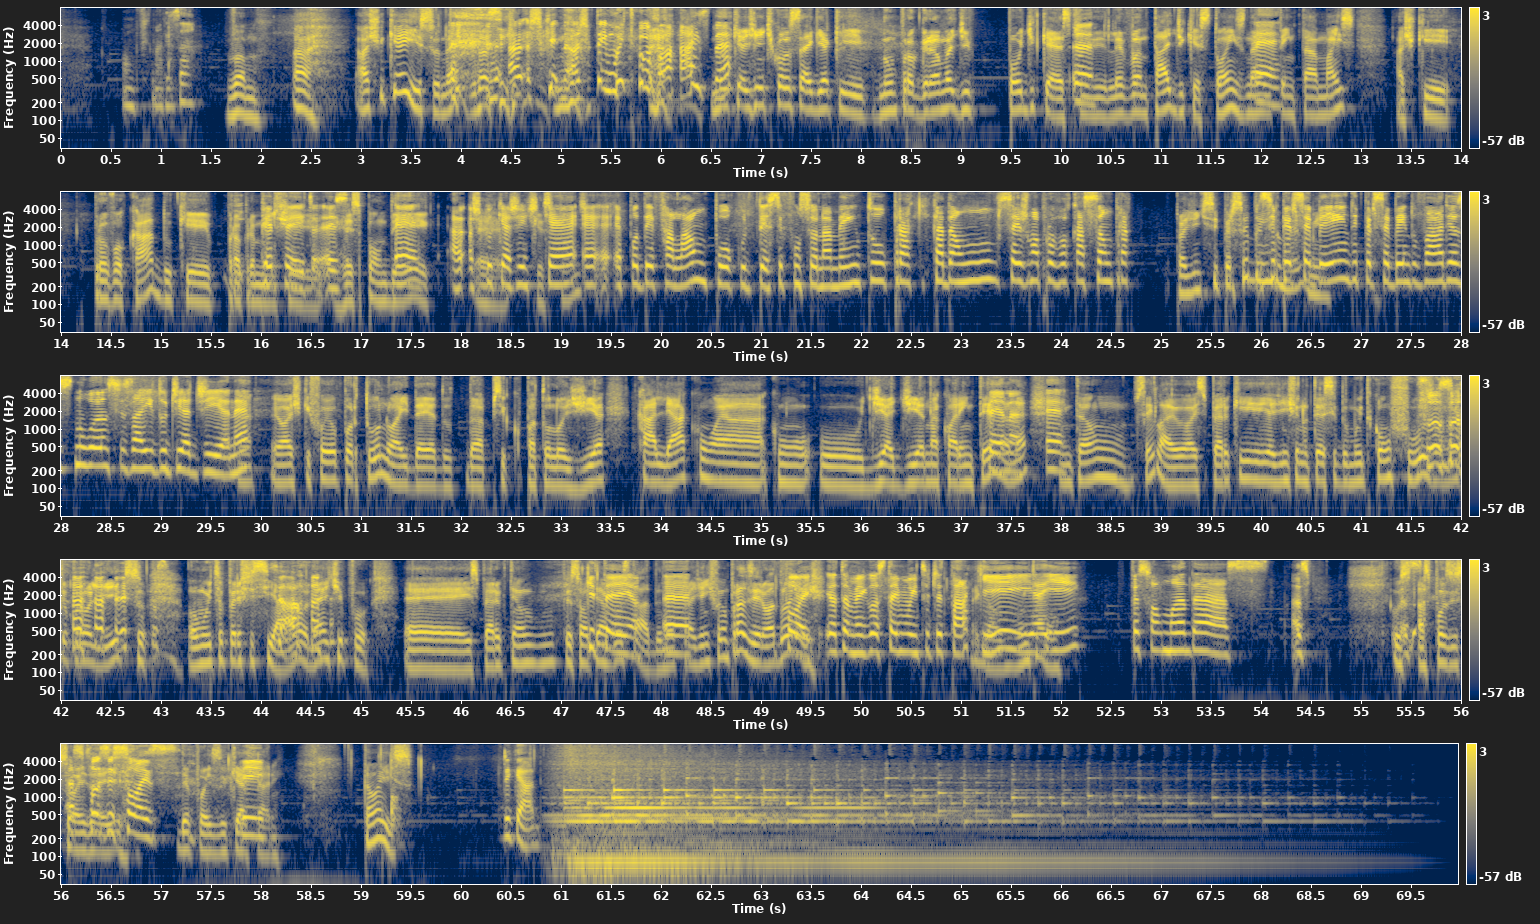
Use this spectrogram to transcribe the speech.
Vamos finalizar? Vamos. Ah, acho que é isso, né? Assim, acho, que, não, acho que tem muito mais, né? No que a gente consegue aqui num programa de podcast é. levantar de questões, né? É. E tentar mais, acho que provocar do que propriamente Perfeito. responder. É, acho que o que a é, gente questões. quer é, é, poder falar um pouco desse funcionamento para que cada um seja uma provocação para para a gente se percebendo. Se percebendo e percebendo várias nuances aí do dia a dia, né? É, eu acho que foi oportuno a ideia do, da psicopatologia calhar com, a, com o dia a dia na quarentena, Pena, né? É. Então, sei lá, eu espero que a gente não tenha sido muito confuso, muito prolixo ou muito superficial, né? Tipo, é, espero que tenha um pessoal que tenha, tenha gostado, né? É. Pra gente foi um prazer, eu adorei. Foi, eu também gostei muito de estar aqui. Legal, e aí, o pessoal manda as, as os, as, posições, as posições. Aí, depois do que acharem. Então é isso. Obrigada.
